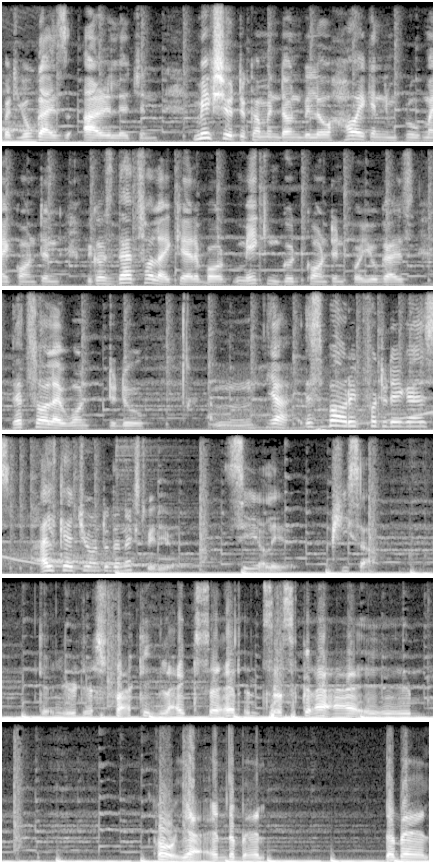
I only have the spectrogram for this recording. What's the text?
but you guys are a legend. Make sure to comment down below how I can improve my content because that's all I care about making good content for you guys. That's all I want to do. Um, yeah, this is about it for today, guys. I'll catch you on to the next video. See you later. Peace out. Can you just fucking like, share, and subscribe? Oh, yeah, and the bell. The bell.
